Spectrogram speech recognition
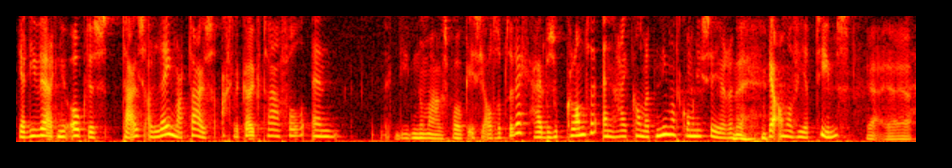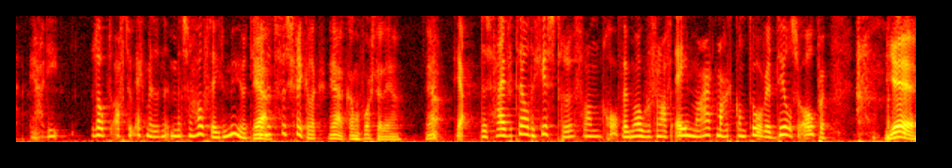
Ja, die werkt nu ook dus thuis, alleen maar thuis, achter de keukentafel. En die, normaal gesproken is hij altijd op de weg. Hij bezoekt klanten en hij kan met niemand communiceren. Nee. Ja, allemaal via Teams. Ja, ja, ja. Ja, die loopt af en toe echt met, met zijn hoofd tegen de muur. Die Ja. vindt het verschrikkelijk. Ja, kan me voorstellen, ja. Ja. ja, dus hij vertelde gisteren van... Goh, we mogen vanaf 1 maart mag het kantoor weer deels open. Yeah.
